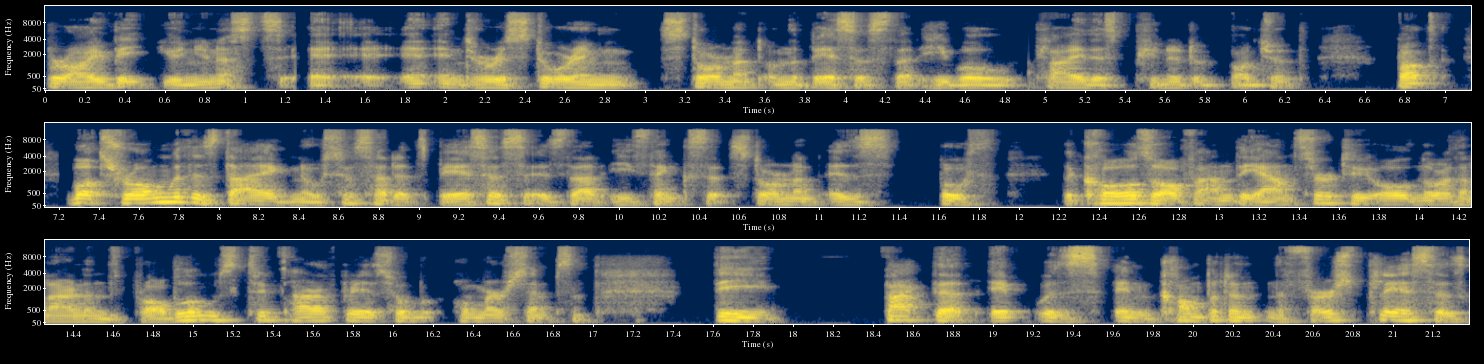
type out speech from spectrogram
browbeat unionists into restoring Stormont on the basis that he will apply this punitive budget. But what's wrong with his diagnosis at its basis is that he thinks that Stormont is both the cause of and the answer to all Northern Ireland's problems, to paraphrase Homer Simpson. The fact that it was incompetent in the first place has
